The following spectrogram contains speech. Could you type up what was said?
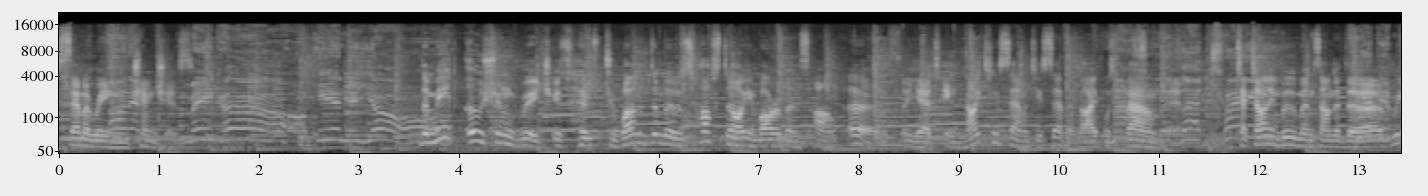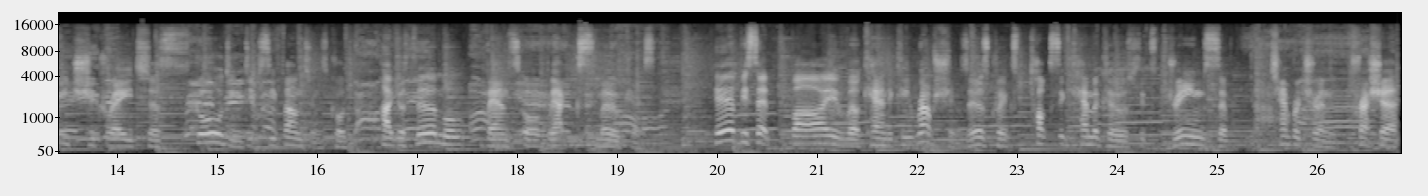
submarine trenches. The mid-ocean ridge is host to one of the most hostile environments on Earth, yet in 1977 life was found there. Tectonic movements under the ridge create scalding deep-sea fountains called hydrothermal vents or black smokers. Here beset by volcanic eruptions, earthquakes, toxic chemicals, extremes of temperature and pressure,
